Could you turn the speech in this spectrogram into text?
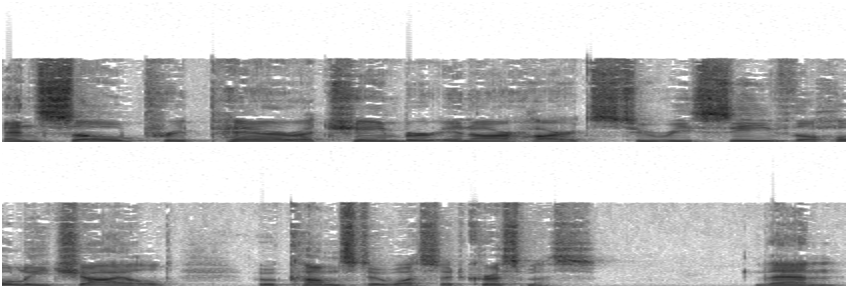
and so prepare a chamber in our hearts to receive the Holy Child who comes to us at Christmas. Then,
